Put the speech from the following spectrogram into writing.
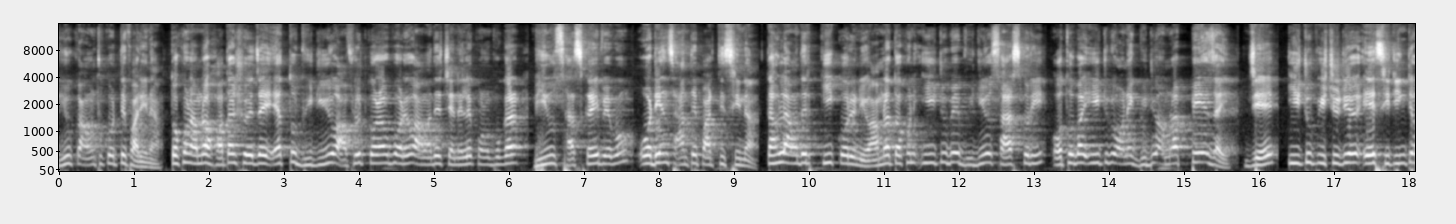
ভিউ কাউন্ট করতে পারি না। তখন আমরা হতাশ হয়ে যাই, এত ভিডিও আপলোড করার পরেও আমাদের চ্যানেলে কোনো প্রকার ভিউ সাবস্ক্রাইব এবং অডিয়েন্স আনতে পারতেছি না। তাহলে আমাদের কি করণীয়? আমরা তখন ইউটিউবে ভিডিও সার্চ করি, অথবা ইউটিউবে অনেক ভিডিও আমরা পেয়ে যাই, যে ইউটিউব স্টুডিও এই সিটিংটা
